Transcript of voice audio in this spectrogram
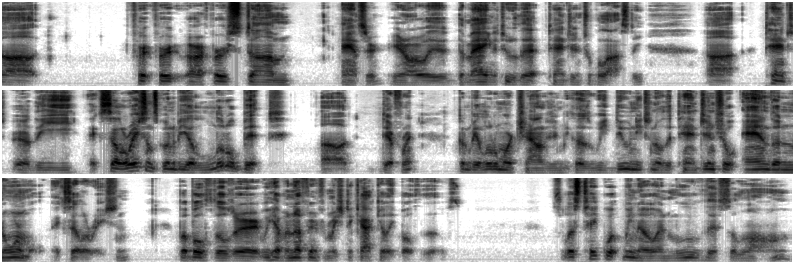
uh, for, for our first um, answer, you know, the magnitude of that tangential velocity. Uh, tang uh, the acceleration is going to be a little bit uh, different, going to be a little more challenging because we do need to know the tangential and the normal acceleration. But both those are, we have enough information to calculate both of those. So let's take what we know and move this along.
